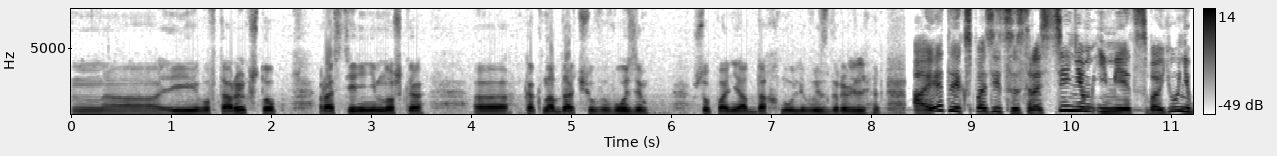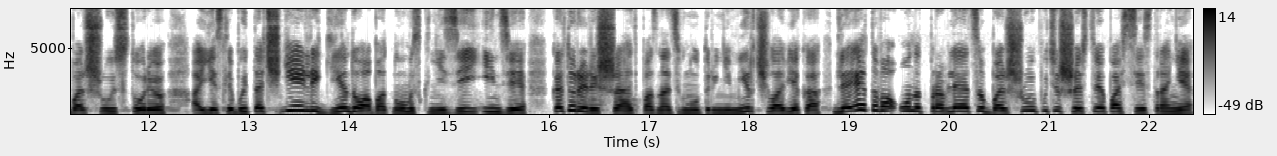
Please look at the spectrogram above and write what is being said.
а, и, во-вторых, чтобы растения немножко, э, как на дачу вывозим, чтобы они отдохнули, выздоровели. А эта экспозиция с растением имеет свою небольшую историю. А если быть точнее, легенду об одном из князей Индии, который решает познать внутренний мир человека. Для этого он отправляется в большое путешествие по всей стране.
